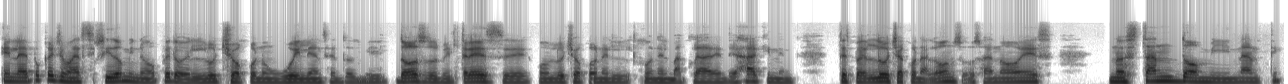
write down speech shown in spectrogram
en la época de Schumacher sí dominó, pero él luchó con un Williams en 2002, 2003, eh, luchó con el, con el McLaren de Hackingen, después lucha con Alonso, o sea, no es, no es tan dominante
